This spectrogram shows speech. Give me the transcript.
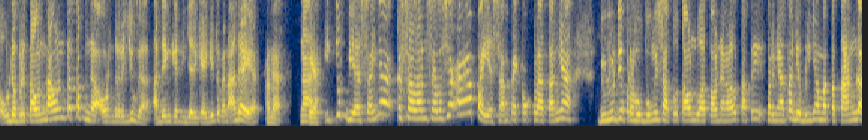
udah bertahun-tahun tetap nggak order juga. Ada yang kejadian kayak gitu kan ada ya? Ada. Nah ya. itu biasanya kesalahan salesnya apa ya sampai kok kelihatannya dulu dia pernah hubungi satu tahun dua tahun yang lalu tapi ternyata dia belinya sama tetangga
